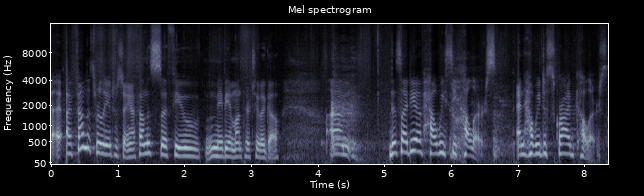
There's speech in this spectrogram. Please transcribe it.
I found this really interesting. I found this a few, maybe a month or two ago. Um, this idea of how we see colors and how we describe colors.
